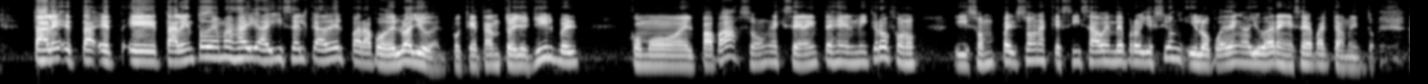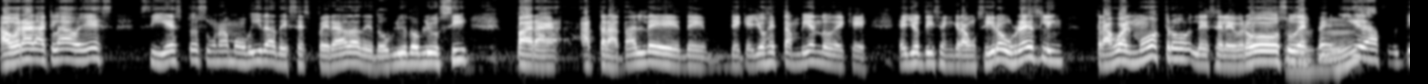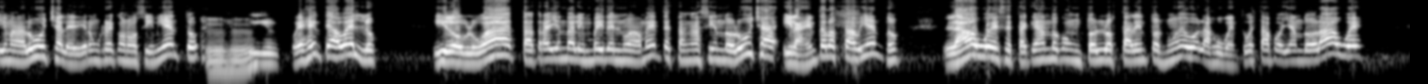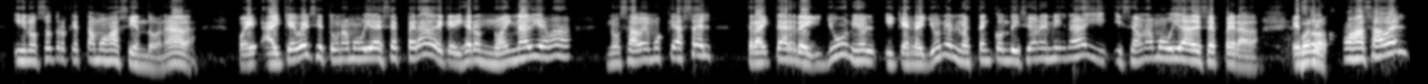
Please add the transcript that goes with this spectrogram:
Eh, eh, talento de más ahí cerca de él para poderlo ayudar, porque tanto el Gilbert como el papá son excelentes en el micrófono y son personas que sí saben de proyección y lo pueden ayudar en ese departamento. Ahora la clave es si esto es una movida desesperada de WWC para tratar de, de, que ellos están viendo de que ellos dicen Ground Zero Wrestling trajo al monstruo, le celebró su despedida, su última lucha, le dieron un reconocimiento y fue gente a verlo. Y WA está trayendo al Invader nuevamente, están haciendo lucha y la gente lo está viendo. La UE se está quedando con todos los talentos nuevos, la juventud está apoyando la UE y nosotros qué estamos haciendo nada. Pues hay que ver si esto es una movida desesperada de que dijeron no hay nadie más, no sabemos qué hacer, tráete a Rey Junior y que Rey Junior no esté en condiciones ni nada y, sea una movida desesperada. Eso lo vamos a saber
